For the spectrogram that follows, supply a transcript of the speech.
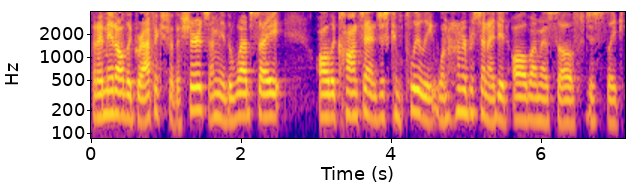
but I made all the graphics for the shirts. I made the website, all the content, just completely, one hundred percent. I did all by myself. Just like.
